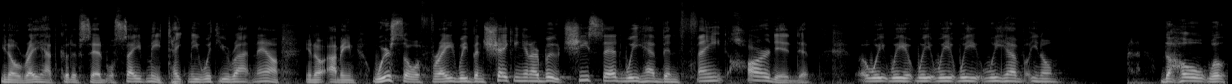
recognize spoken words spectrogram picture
You know, Rahab could have said, Well, save me, take me with you right now. You know, I mean, we're so afraid, we've been shaking in our boots. She said, We have been faint hearted we, we, we, we, we, we have, you know, the whole, well,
